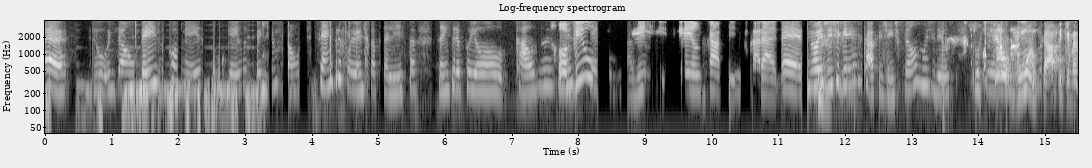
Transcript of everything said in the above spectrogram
É, eu- então, desde o começo, o Gay Liberation Front sempre foi anticapitalista, sempre apoiou causas. de Ouviu? sabe? Gay ANCAP do caralho. É, não existe gay cap, gente, pelo amor de Deus. Porque. Tem algum ANCAP que vai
